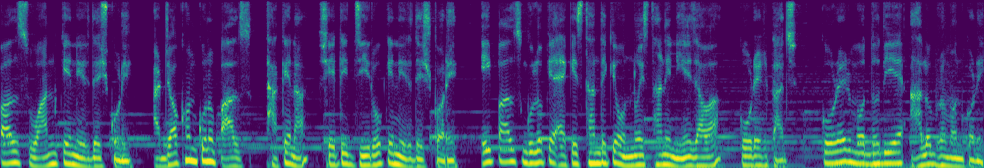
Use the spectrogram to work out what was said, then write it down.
পালস ওয়ানকে নির্দেশ করে, আর যখন কোনো পালস থাকে না, সেটি জিরোকে নির্দেশ করে। এই পালসগুলোকে এক স্থান থেকে অন্য স্থানে নিয়ে যাওয়া কোরের কাজ। কোরের মধ্য দিয়ে আলো ভ্রমণ করে।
